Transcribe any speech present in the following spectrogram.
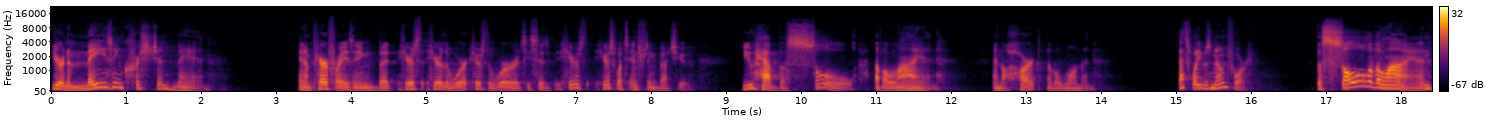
You're an amazing Christian man. And I'm paraphrasing, but here's, here are the wor- here's the words. He says, here's, here's what's interesting about you. You have the soul of a lion and the heart of a woman. That's what he was known for the soul of a lion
